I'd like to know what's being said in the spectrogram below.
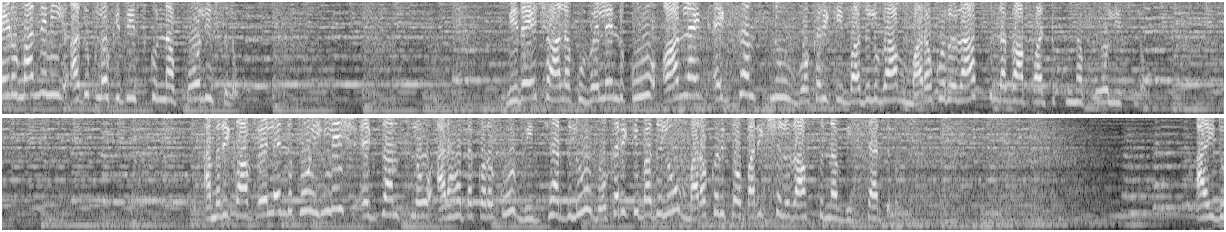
ఏడు మందిని అదుపులోకి తీసుకున్న పోలీసులు. విదేశాలకు వెళ్ళేందుకు ఆన్లైన్ ఎగ్జామ్స్ను ఒకరికి బదులుగా మరొకరు రాస్తుండగా పట్టుకున్న పోలీసులు. అమెరికా వెళ్ళేందుకు ఇంగ్లీష్ ఎగ్జామ్స్లో అర్హత కొరకు విద్యార్థులు ఒకరికి బదులు మరొకరితో పరీక్షలు రాస్తున్న విద్యార్థులు. ఐదు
